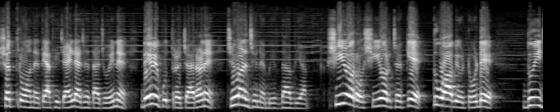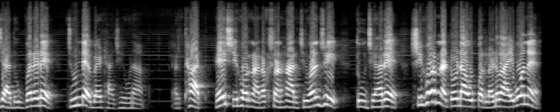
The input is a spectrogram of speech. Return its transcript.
શત્રુઓને ત્યાંથી ચાલ્યા જતા જોઈને દેવીપુત્ર ચારણે જીવણજીને બિરદાવ્યા. શિયોરો શિયોર જકે, તું આવ્યો ટોડે, દુઈ જાદુ ભરડે, ઝુંડે બેઠા જીવણા. અર્થાત, હે શિહોરના રક્ષણહાર જીવણજી તું જ્યારે શિહોરના ટોળા ઉપર લડવા આવ્યો ને,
